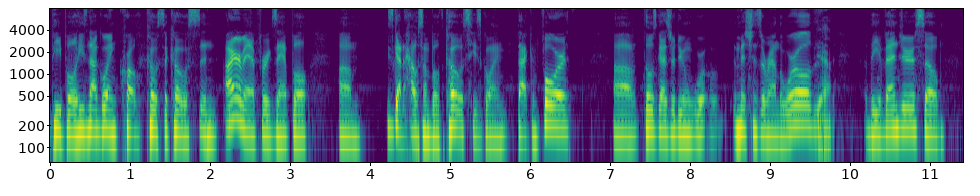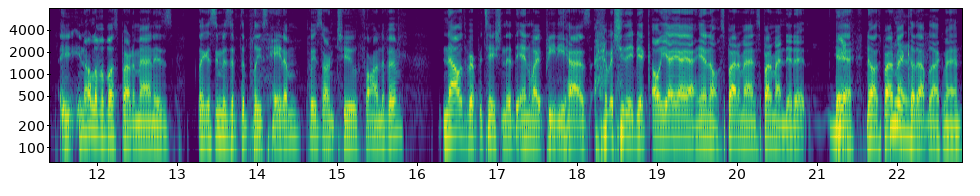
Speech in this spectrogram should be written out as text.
people. He's not going cro- coast to coast. And Iron Man, for example, um, he's got a house on both coasts. He's going back and forth. Uh, those guys are doing wor- missions around the world. Yeah. The Avengers. So You know, I love about Spider Man is like it seems as if the police hate him. Police aren't too fond of him. Now with the reputation that the NYPD has, I bet you they'd be like, "Oh yeah, yeah, yeah, yeah, no, Spider Man, Spider Man did it. Yeah, Yeah. no, Spider Man Yeah. killed that black man.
